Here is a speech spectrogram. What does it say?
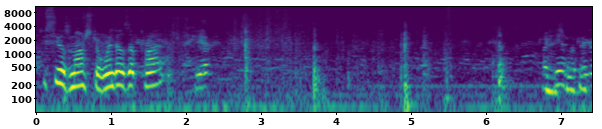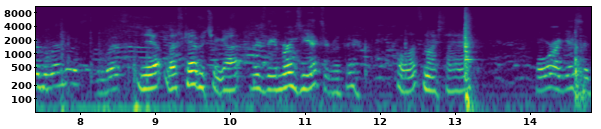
Did you see those monster windows up front? Yep. Again, the bigger the windows, the less. Yeah, less cabinets you got. There's the emergency exit right there. Well, that's nice to have. Or I guess if it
